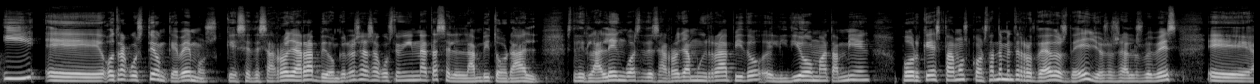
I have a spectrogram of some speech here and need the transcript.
Y eh, otra cuestión que vemos que se desarrolla rápido, aunque no sea esa cuestión innata, es el ámbito oral. Es decir, la lengua se desarrolla muy rápido, el idioma también, porque estamos constantemente rodeados de ellos. O sea, los bebés, eh,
